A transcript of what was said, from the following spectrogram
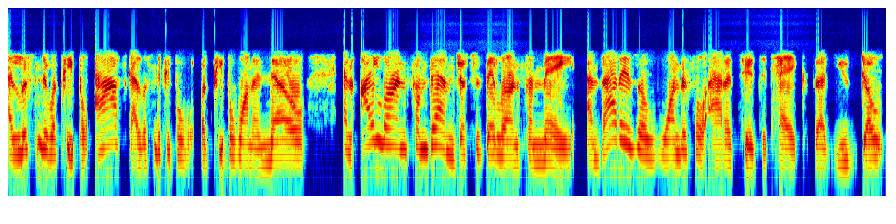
I listen to what people ask. I listen to people what people want to know, and I learn from them just as they learn from me. And that is a wonderful attitude to take. That you don't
